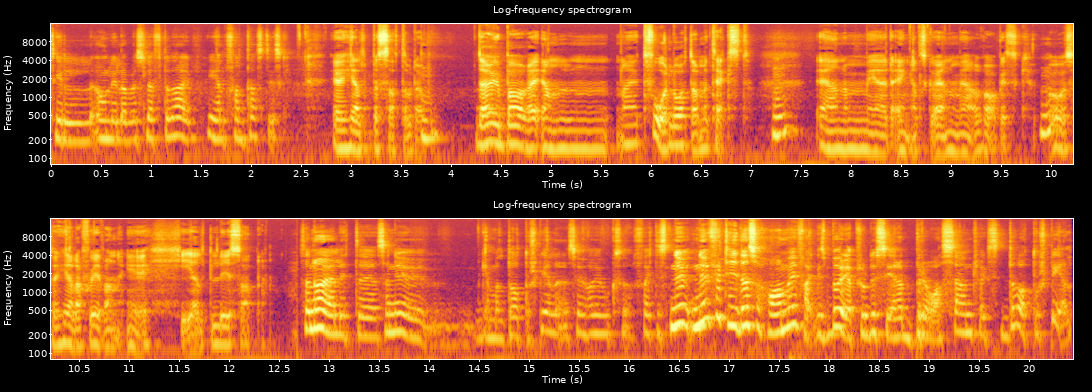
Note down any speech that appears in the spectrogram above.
till Only Lovers Left Alive är helt fantastisk. Jag är helt besatt av den. Mm. Där är ju bara en, nej, två låtar med text. Mm. En med engelska och en med arabisk. Mm. Och så hela skivan är helt lysande. Sen har jag lite, sen är jag gammal datorspelare så jag har ju också faktiskt... Nu, nu för tiden så har man ju faktiskt börjat producera bra soundtracks till datorspel.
